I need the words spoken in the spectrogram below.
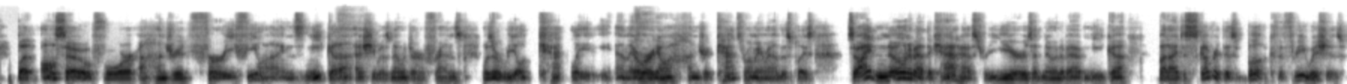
but also for a hundred furry felines. Nika, as she was known to her friends, was a real cat lady, and there were you know a hundred cats roaming around this place. So I'd known about the cat house for years. I'd known about Nika, but I discovered this book, The Three Wishes,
